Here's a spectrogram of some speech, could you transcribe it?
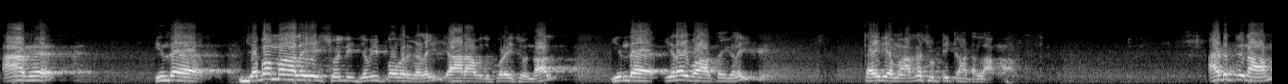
ஆக இந்த ஜெபமாலையை சொல்லி ஜெபிப்பவர்களை யாராவது குறை சொன்னால் இந்த இறை வார்த்தைகளை தைரியமாக சுட்டி காட்டலாம் அடுத்து நாம்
